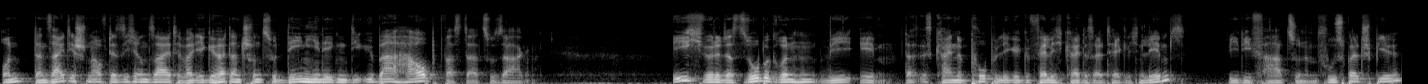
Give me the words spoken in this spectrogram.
und dann seid ihr schon auf der sicheren Seite, weil ihr gehört dann schon zu denjenigen, die überhaupt was dazu sagen. Ich würde das so begründen wie eben. Das ist keine popelige Gefälligkeit des alltäglichen Lebens, wie die Fahrt zu einem Fußballspiel,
